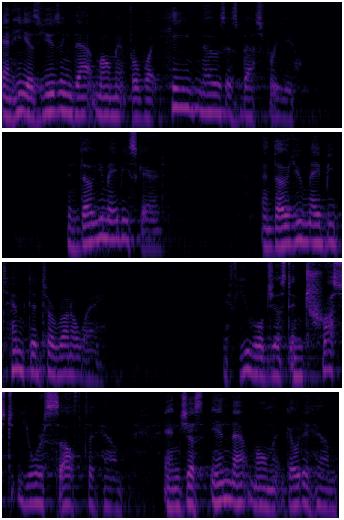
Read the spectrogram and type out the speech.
and He is using that moment for what He knows is best for you then though you may be scared, and though you may be tempted to run away, if you will just entrust yourself to Him and just in that moment go to Him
